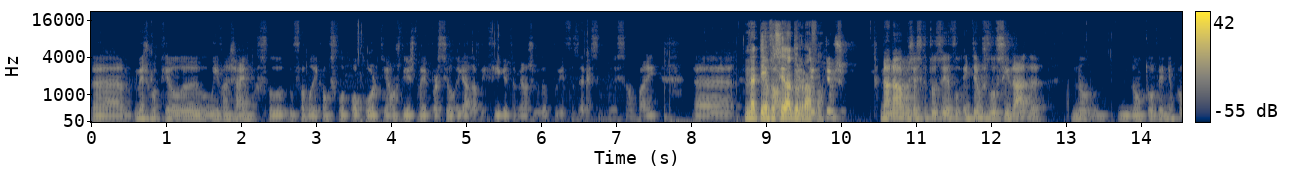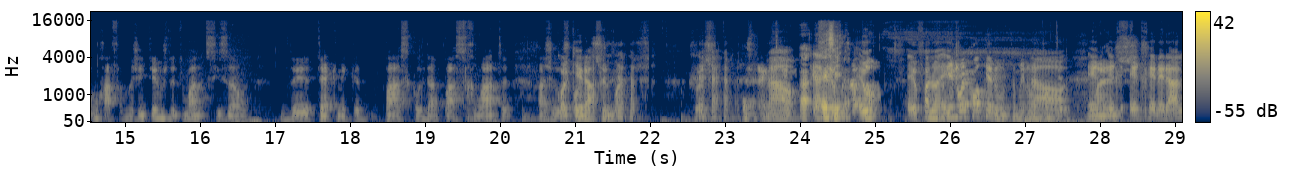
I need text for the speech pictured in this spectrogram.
uh, mesmo aquele, o Ivan Jaime que se falou, do Famalicão que se falou para o Porto e há uns dias também apareceu ligado ao Benfica, também é um jogador que podia fazer essa posição bem. Uh, não tem a velocidade do Rafa. Temos, não, não, mas é isso que eu estou a dizer. Em termos de velocidade, não, não estou a ver nenhum como o Rafa, mas em termos de tomada de decisão de técnica de passe, qualidade de passe, remata, às vezes Qualquer ser mais. não, ah, é assim, eu, eu, eu falo também não é qualquer um, também não, é não é qualquer um. Mas... Em, em, general,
